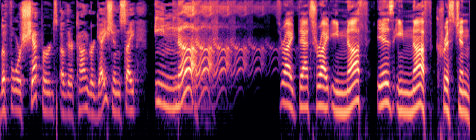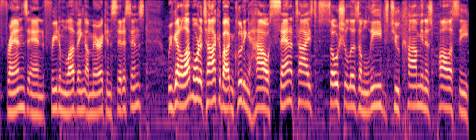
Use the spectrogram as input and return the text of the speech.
before shepherds of their congregation say, enough. enough. That's right. That's right. Enough is enough, Christian friends and freedom loving American citizens. We've got a lot more to talk about, including how sanitized socialism leads to communist policy.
